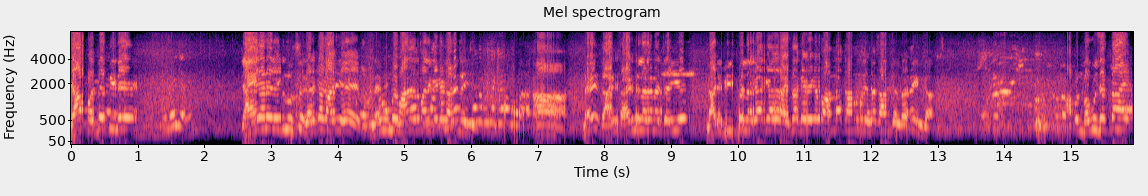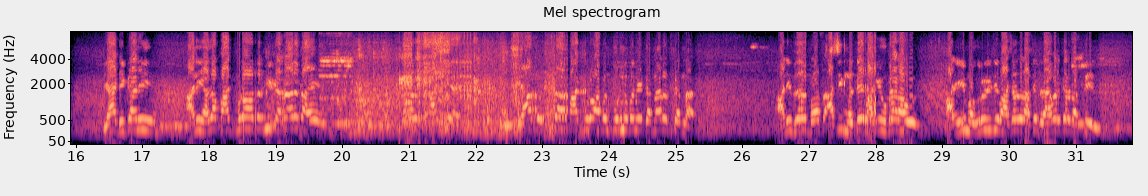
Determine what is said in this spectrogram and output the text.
या पद्धतीने जाएगा नहीं लेकिन उसके घर का गाड़ी है। नई मुंबई महानगर पालिका का गाड़ी नहीं। हाँ। नहीं गाड़ी साइड में लगाना चाहिए। गाड़ी बीच में लगा के अगर ऐसा करेगा तो अन्ना काम जैसा काम चल रहा है ना इनका? आपण बघू शकताय या ठिकाणी आणि याचा पाठपुरावा तर मी करणारच आहे. या गोष्टीचा पाठपुरावा आपण पूर्णपणे करणारच करणार. आणि जर बस अशी मध्ये मागे उभ्या राहून आणि ही मगरुरीची भाषा जर असे ड्रायव्हर करत असतील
